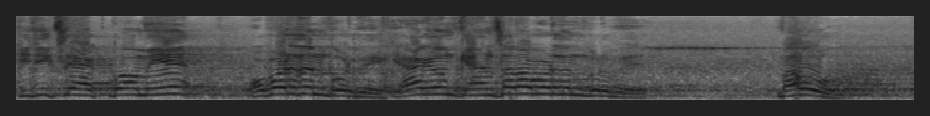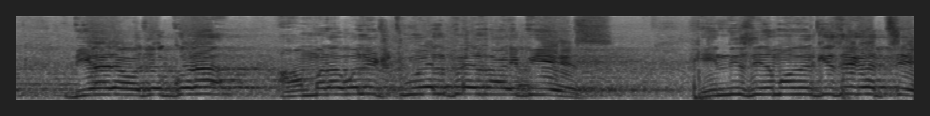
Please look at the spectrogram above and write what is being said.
ফিজিক্সে এক পাওয়া মেয়ে অপারেশন করবে। একদম ক্যান্সার অপারেশন করবে। বাবু বিহারে অযোগ্যরা আমরা বলি twelve fail IPS Hindi cinema আমাদের কী শেখাচ্ছে?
